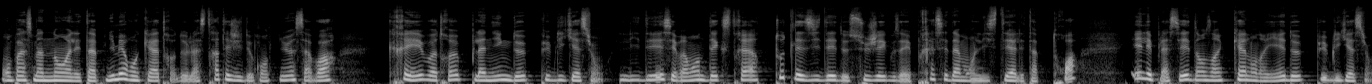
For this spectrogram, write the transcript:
On passe maintenant à l'étape numéro 4 de la stratégie de contenu, à savoir créer votre planning de publication. L'idée, c'est vraiment d'extraire toutes les idées de sujets que vous avez précédemment listées à l'étape 3 et les placer dans un calendrier de publication.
